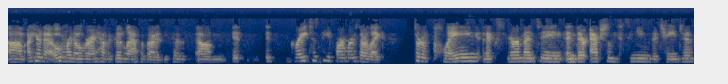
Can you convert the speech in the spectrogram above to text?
um, I hear that over and over. I have a good laugh about it because um, it it's great to see farmers are like sort of playing and experimenting, and they're actually seeing the changes.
